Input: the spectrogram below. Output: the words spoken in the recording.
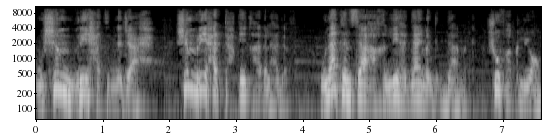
وشم ريحة النجاح شم ريحة تحقيق هذا الهدف. ولا تنساها خليها دائما قدامك. شوفها كل يوم.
